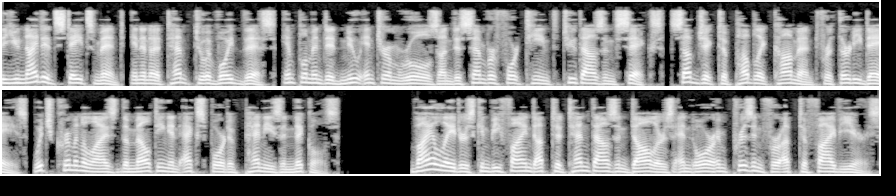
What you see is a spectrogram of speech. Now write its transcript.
The United States Mint, in an attempt to avoid this, implemented new interim rules on December 14, 2006, subject to public comment for 30 days, which criminalized the melting and export of pennies and nickels. Violators can be fined up to $10,000 and or imprisoned for up to five years.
